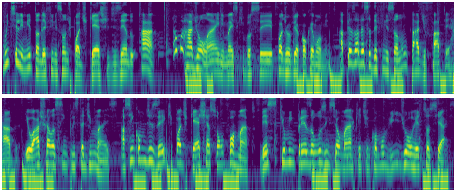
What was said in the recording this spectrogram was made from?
Muitos se limitam à definição de podcast dizendo: "Ah, rádio online, mas que você pode ouvir a qualquer momento. Apesar dessa definição não estar tá de fato errada, eu acho ela simplista demais. Assim como dizer que podcast é só um formato, desses que uma empresa usa em seu marketing como vídeo ou redes sociais.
